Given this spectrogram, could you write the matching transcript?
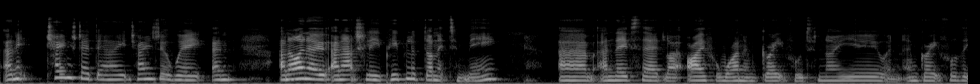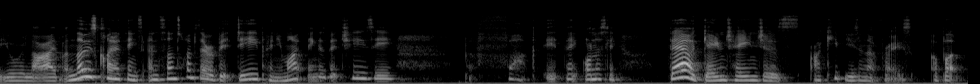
and it changed her day, changed her week. And, and I know, and actually, people have done it to me. Um, and they've said, like, I, for one, am grateful to know you and I'm grateful that you're alive and those kind of things. And sometimes they're a bit deep and you might think it's a bit cheesy, but fuck it, they honestly, they are game changers. I keep using that phrase, but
